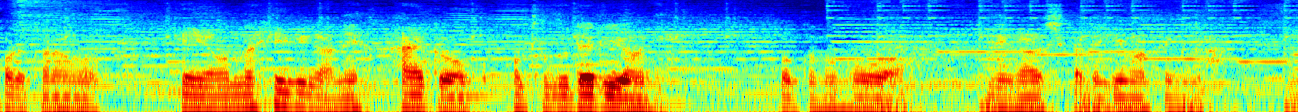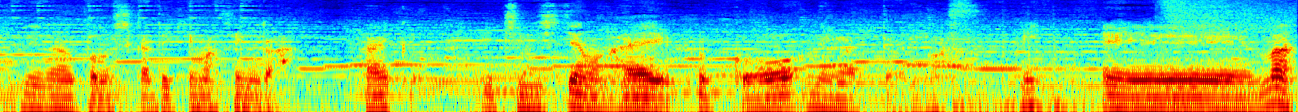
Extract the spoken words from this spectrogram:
これからも平穏な日々がね、早く訪れるように、僕の方は願うしかできませんが、願うことしかできませんが、早く、一日でも早い復興を願っております。えー、まあ、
